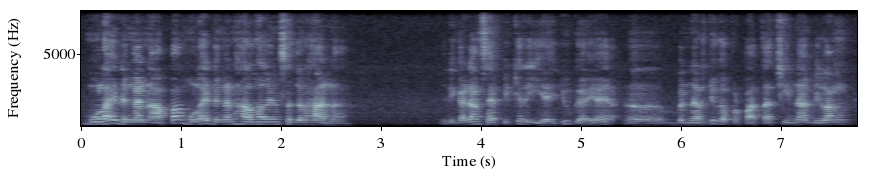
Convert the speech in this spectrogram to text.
Mulai dengan apa? Mulai dengan hal-hal yang sederhana. Jadi kadang saya pikir iya juga ya, e, benar juga pepatah Cina bilang Eh,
